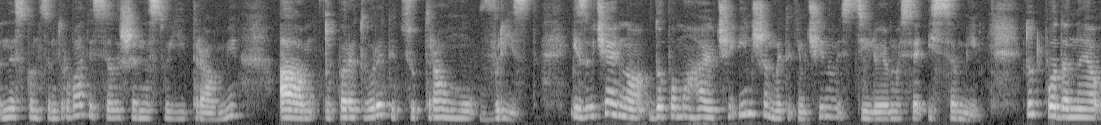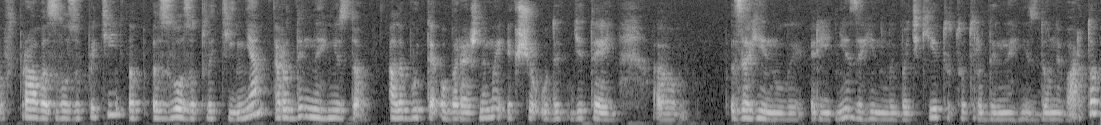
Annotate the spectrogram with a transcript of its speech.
не сконцентруватися лише на своїй травмі, а перетворити цю травму в ріст. І, звичайно, допомагаючи іншим, ми таким чином зцілюємося і самі. Тут подане вправа з лозоплетіння родинне гніздо. Але будьте обережними, якщо у дітей е, загинули рідні, загинули батьки, то тут родинне гніздо не варто.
